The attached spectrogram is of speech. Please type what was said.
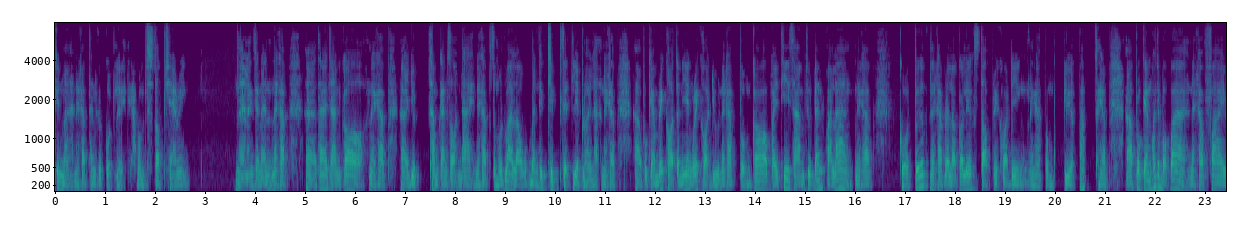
ขึ้นมานะครับ ท่านก็กดเลยนะครับผม stop sharing นะหลังจากนั้นนะครับท่านอาจารย์ก็นะครับหยุดทำการสอนได้นะครับ สมมุติว่าเราบันทึกคลิปเสร็จเรียบร้อยแล้วนะครับโปรแกรม record ตอนนี้ยัง record อยู่นะครับ ผมก็ไปที่ 3 จุดด้านขวาล่างนะครับ กดปุ๊บนะครับแล้วเราก็เลือก stop recording นะครับผมเลือกปั๊บนะครับโปรแกรมเขาจะบอกว่านะครับไฟล์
